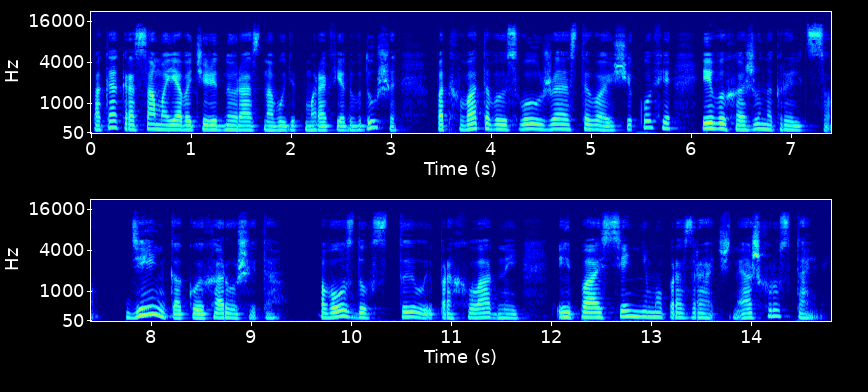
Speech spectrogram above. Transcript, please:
Пока краса моя в очередной раз наводит марафет в душе, подхватываю свой уже остывающий кофе и выхожу на крыльцо. День какой хороший-то. Воздух стылый, прохладный и по-осеннему прозрачный, аж хрустальный.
